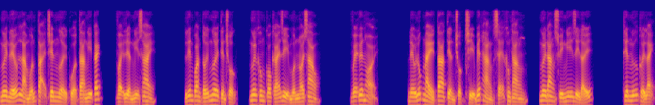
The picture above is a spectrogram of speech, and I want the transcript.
ngươi nếu là muốn tại trên người của ta nghĩ cách vậy liền nghĩ sai. Liên quan tới ngươi tiền chuộc ngươi không có cái gì muốn nói sao? Vệ uyên hỏi đều lúc này ta tiền chuộc chỉ biết hàng sẽ không thăng, ngươi đang suy nghĩ gì đấy? Thiên ngữ cười lạnh.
